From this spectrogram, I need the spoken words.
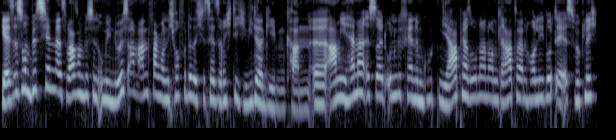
Ja, es ist so ein bisschen, es war so ein bisschen ominös am Anfang und ich hoffe, dass ich das jetzt richtig wiedergeben kann. Äh, Army Hammer ist seit ungefähr einem guten Jahr Persona non grata in Hollywood. Der ist wirklich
